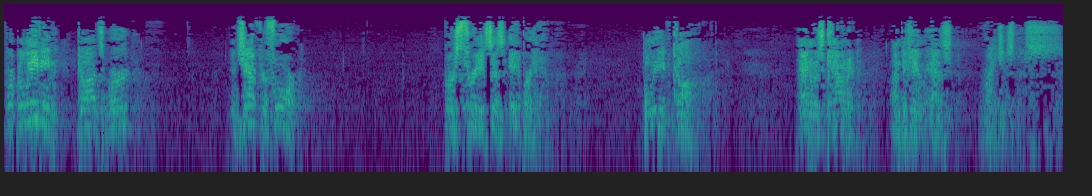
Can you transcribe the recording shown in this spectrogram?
for believing God's word. In chapter 4, verse 3, it says, Abraham believed God and was counted unto him as righteousness.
